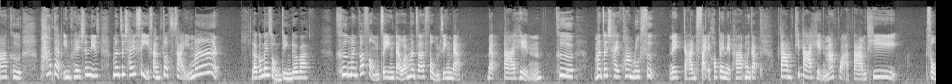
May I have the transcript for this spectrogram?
มากๆ คือ ภาพแบบ impressionist มันจะใช้สีสันสดใสมาก แล้วก็ไม่สมจริงด้วยปะคือมันก็สมจริงแต่ว่ามันจะสมจริงแบบแบบตาเห็น คือมันจะใช้ความรู้สึกในการใส่เข้าไปในภาพเหมือนกับตามที่ตาเห็นมากกว่าตามที่สม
